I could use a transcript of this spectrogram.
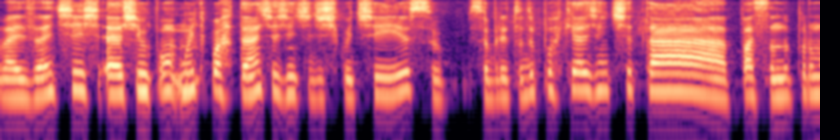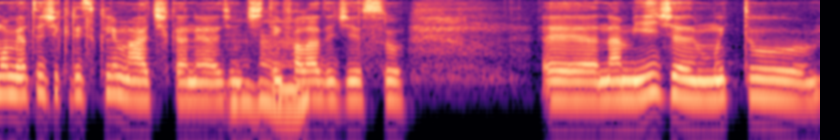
Mas antes, eu acho muito importante a gente discutir isso, sobretudo porque a gente está passando por um momento de crise climática, né? A gente tem falado disso é, na mídia muito,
